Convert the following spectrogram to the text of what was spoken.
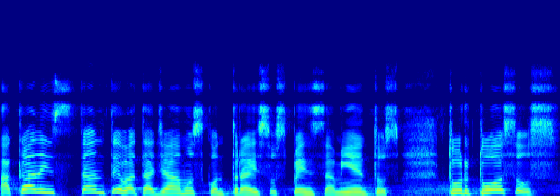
A cada instante batallamos contra esos pensamientos tortuosos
